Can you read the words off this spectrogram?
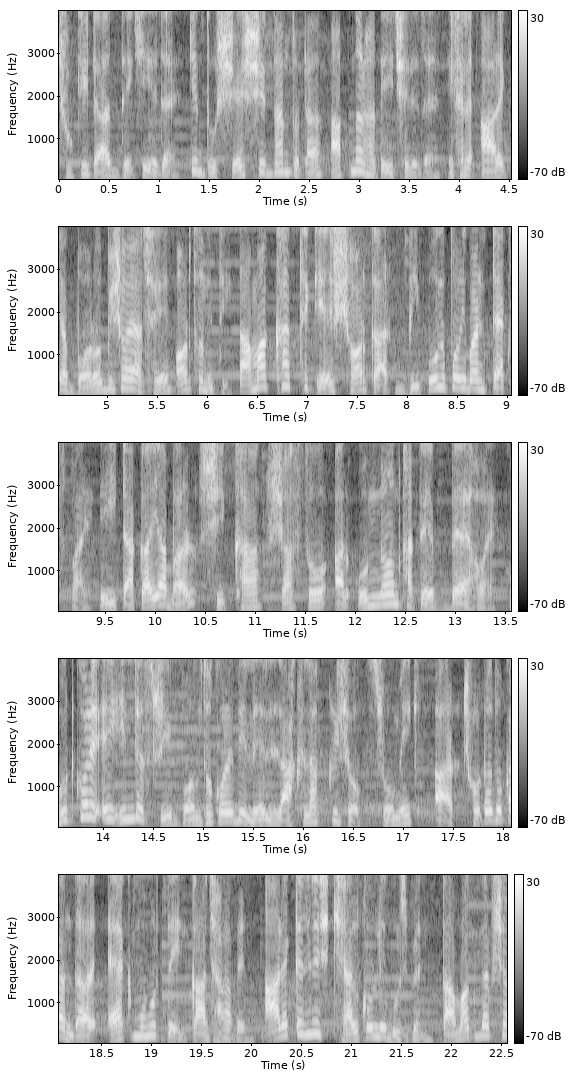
ঝুঁকিটা দেখিয়ে দেয়। কিন্তু শেষ সিদ্ধান্তটা আপনার হাতেই ছেড়ে যায় এখানে আরেকটা বড় বিষয় আছে, অর্থনীতি। তামাক খাত থেকে সরকার বিপুল পরিমাণ ট্যাক্স পায়। এই টাকাই আবার শিক্ষা, স্বাস্থ্য আর উন্নয়ন খাতে ব্যয় হয়। হুট করে এই ইন্ডাস্ট্রি বন্ধ করে দিলে লাখ লাখ কৃষক, শ্রমিক আর ছোট দোকানদার এক মুহূর্তেই কাজ হারাবেন আর একটা জিনিস খেয়াল করলে বুঝবেন তামাক ব্যবসা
